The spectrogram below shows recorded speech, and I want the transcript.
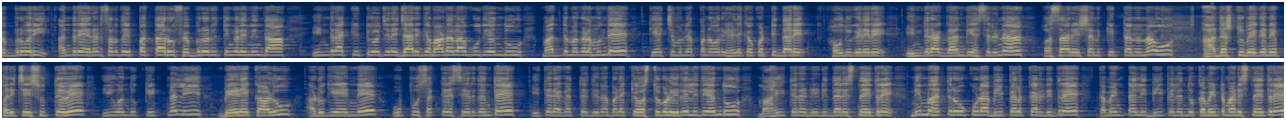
ಫೆಬ್ರವರಿ, ಅಂದರೆ ಎರಡ್ ಸಾವಿರದ ಇಪ್ಪತ್ತಾರು ಫೆಬ್ರವರಿ ತಿಂಗಳಿನಿಂದ ಇಂದಿರಾ ಕಿಟ್ ಯೋಜನೆ ಜಾರಿಗೆ ಮಾಡಲಾಗುವುದು ಎಂದು ಮಾಧ್ಯಮಗಳ ಮುಂದೆ ಕೆ ಎಚ್ ಮುನಿಯಪ್ಪನವರು ಹೇಳಿಕೆ ಕೊಟ್ಟಿದ್ದಾರೆ. ಹೌದು ಗೆಳೆಯರೆ, ಇಂದಿರಾ ಗಾಂಧಿ ಹೆಸರಿನ ಹೊಸ ರೇಷನ್ ಕಿಟ್ ಅನ್ನು ನಾವು ಆದಷ್ಟು ಬೇಗನೆ ಪರಿಚಯಿಸುತ್ತೇವೆ. ಈ ಒಂದು ಕಿಟ್ನಲ್ಲಿ ಬೇಳೆಕಾಳು, ಅಡುಗೆ ಎಣ್ಣೆ, ಉಪ್ಪು, ಸಕ್ಕರೆ ಸೇರಿದಂತೆ ಇತರೆ ಅಗತ್ಯ ದಿನಬಳಕೆ ವಸ್ತುಗಳು ಇರಲಿದೆ ಎಂದು ಮಾಹಿತಿಯನ್ನು ನೀಡಿದ್ದಾರೆ. ಸ್ನೇಹಿತರೆ, ನಿಮ್ಮ ಹತ್ತಿರವೂ ಕೂಡ ಬಿ ಪಿ ಎಲ್ ಕಾರ್ಡ್ ಇದ್ರೆ ಕಮೆಂಟ್ ಅಲ್ಲಿ ಬಿ ಪಿ ಎಲ್ ಎಂದು ಕಮೆಂಟ್ ಮಾಡಿ ಸ್ನೇಹಿತರೆ.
